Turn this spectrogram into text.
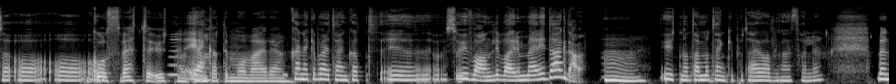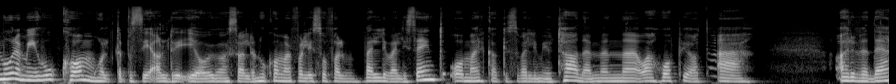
til å, å, å Gå svette uten å Ja. tenke at det må være Kan jeg ikke bare tenke at uh, så uvanlig varm er i dag, da? Mm. Uten at jeg må tenke på er i overgangsalderen. Men mora mi hun kom holdt jeg på å si, aldri i overgangsalderen. Hun kom i hvert fall i så fall veldig veldig seint og merka ikke så veldig mye ut av det. Men, eh, og jeg håper jo at jeg arver det.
